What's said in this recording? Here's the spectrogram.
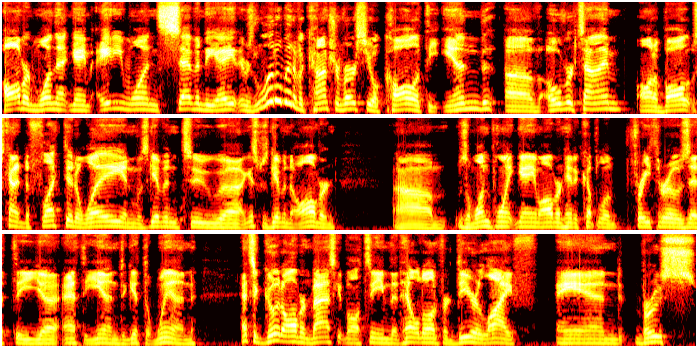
Auburn won that game 81 78. There was a little bit of a controversial call at the end of overtime on a ball that was kind of deflected away and was given to, uh, I guess, was given to Auburn. Um, it was a one point game. Auburn hit a couple of free throws at the, uh, at the end to get the win. That's a good Auburn basketball team that held on for dear life. And Bruce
